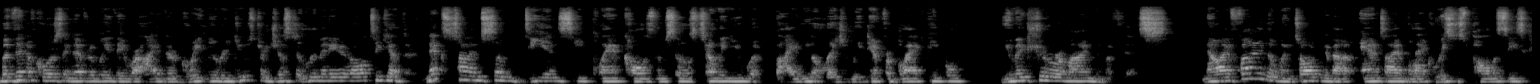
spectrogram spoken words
but then, of course, inevitably they were either greatly reduced or just eliminated altogether. Next time some DNC plant calls themselves telling you what Biden allegedly did for black people, you make sure to remind them of this. Now, I find that when talking about anti black racist policies,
